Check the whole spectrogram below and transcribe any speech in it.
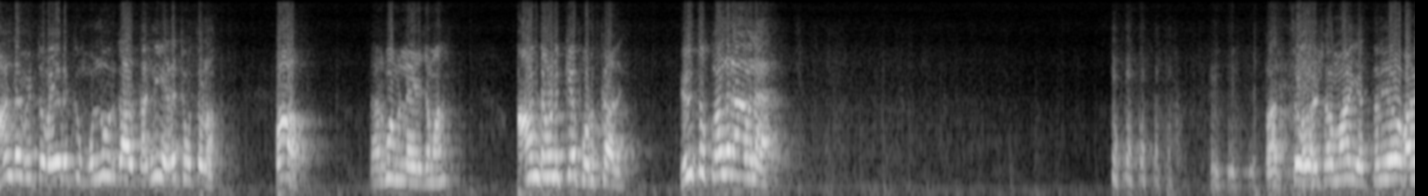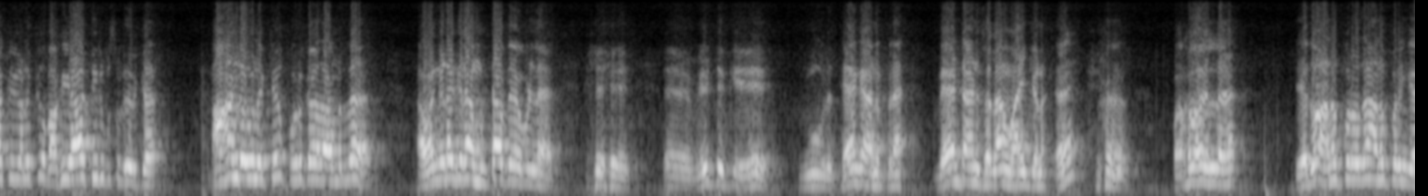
ஆண்ட வீட்டு வயலுக்கு முன்னூறு கால் தண்ணி இறைச்சு ஊத்தணும். போ. தர்மம் இல்ல எஜமா ஆண்டவனுக்கே பொறுக்காது. இழுத்து போங்கடா அவனை. பத்து வருஷமா எத்தனையோ வழக்குகளுக்கு வகையா தீர்ப்பு சொல்லியிருக்க. ஆண்டவனுக்கே பொறுக்காதாமல்ல அவன் கிடக்குறான் முட்டா பேப்பிள்ள வீட்டுக்கு நூறு தேங்காய் அனுப்புறேன். வேண்டான்னு சொல்லாம வாங்கிக்கணும். பரவாயில்ல. ஏதோ அனுப்புறதா அனுப்புறீங்க.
